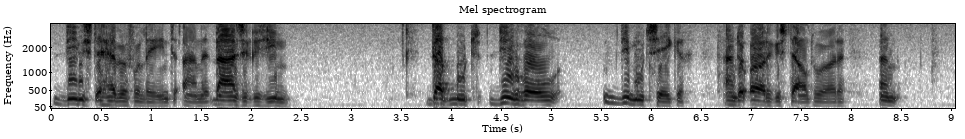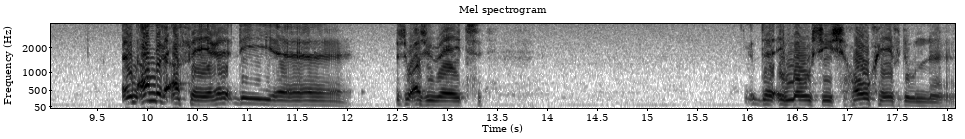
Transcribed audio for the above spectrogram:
diensten hebben verleend aan het naziregime. Dat moet, die rol, die moet zeker aan de orde gesteld worden. En een andere affaire die, uh, zoals u weet, de emoties hoog heeft doen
